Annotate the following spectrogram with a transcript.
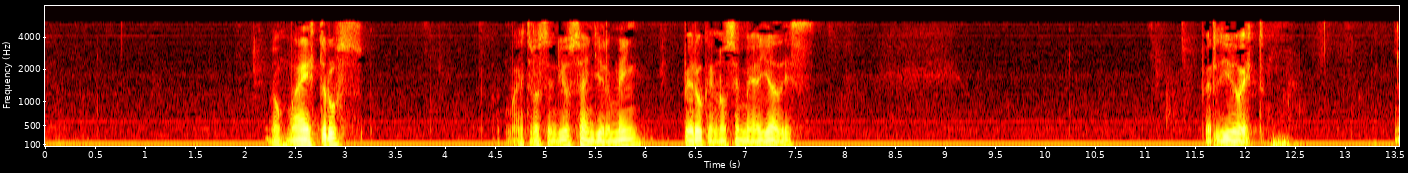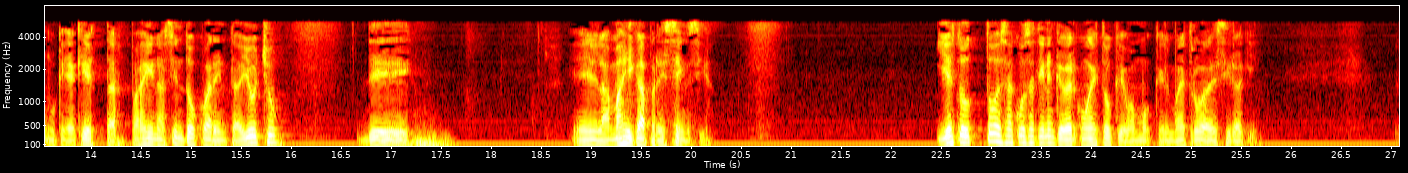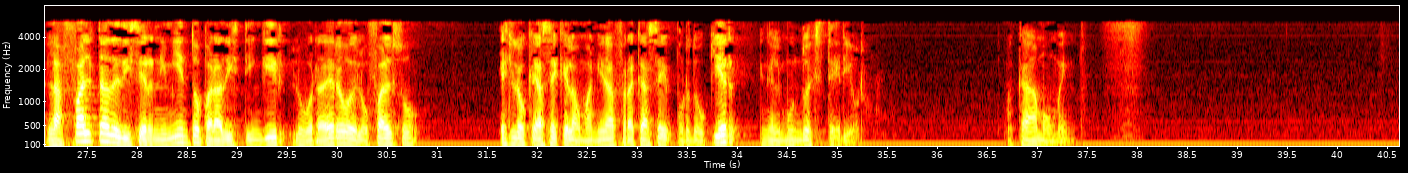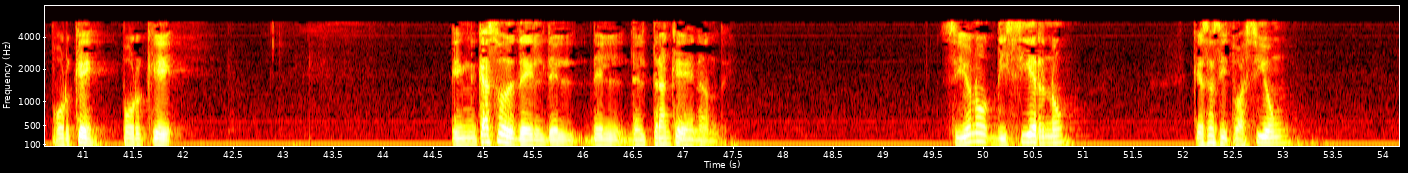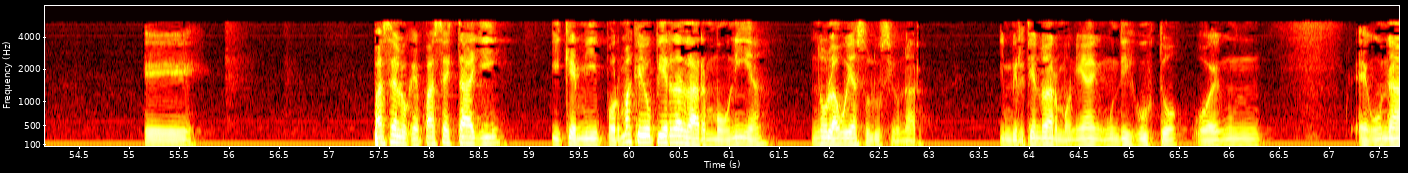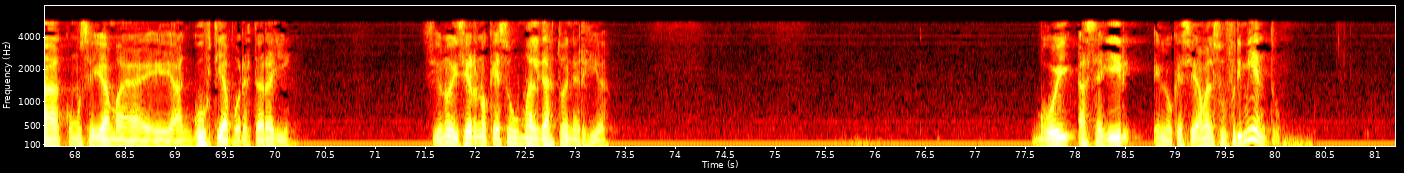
los maestros, maestros en Dios San Germain, espero que no se me haya des perdido esto. Ok, aquí está, página 148 de eh, la mágica presencia. Y esto, todas esas cosas tienen que ver con esto que vamos, que el maestro va a decir aquí. La falta de discernimiento para distinguir lo verdadero de lo falso es lo que hace que la humanidad fracase por doquier en el mundo exterior, a cada momento. ¿Por qué? Porque en el caso del, del, tranque de Nande, si yo no disierno que esa situación eh, pase lo que pase, está allí y que mi, por más que yo pierda la armonía, no la voy a solucionar. Invirtiendo la armonía en un disgusto o en, un, una, ¿cómo se llama?, eh, angustia por estar allí. Si uno disierno que eso es un mal gasto de energía, voy a seguir en lo que se llama el sufrimiento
